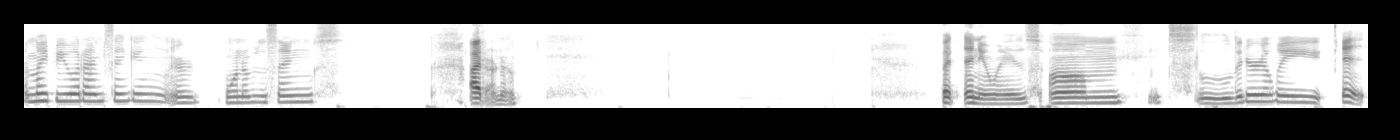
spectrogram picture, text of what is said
It might be what I'm thinking, or one of the things. I don't know. But anyways, um, it's literally it.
